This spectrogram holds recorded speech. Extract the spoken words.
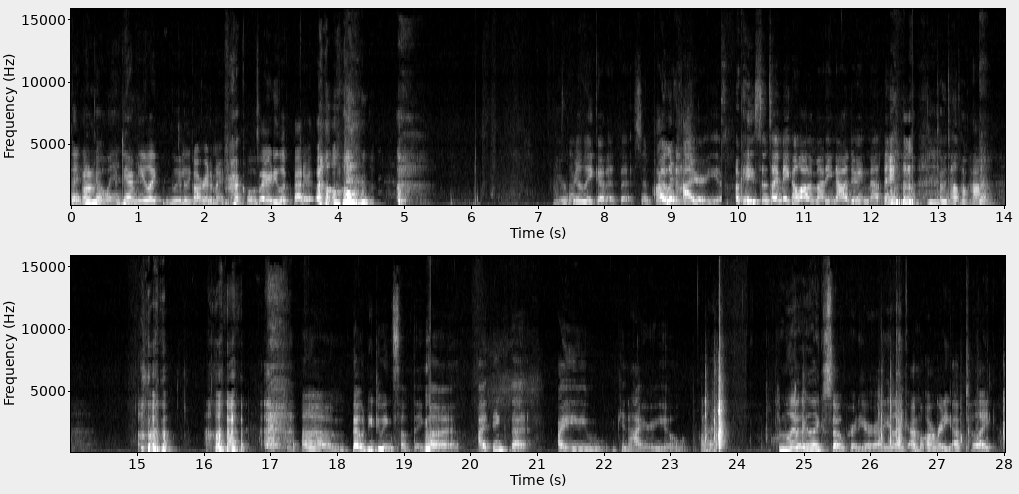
Then you Um, go in. Damn, you like literally got rid of my freckles. I already look better though. You're really good at this. I would hire you. Okay, since I make a lot of money now doing nothing, don't tell them how. um, that would be doing something. Uh, I think that I can hire you. Okay. I'm literally like so pretty already. Like I'm already up to like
